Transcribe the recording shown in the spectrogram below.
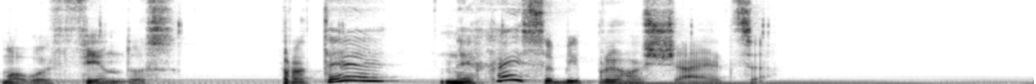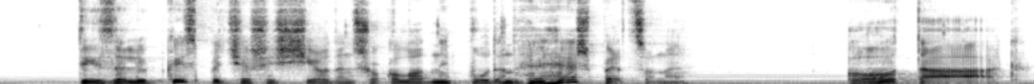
мовив Фіндус. Проте нехай собі пригощається. Ти залюбки спечеш іще один шоколадний пудинг, ж, Петсоне? Отак.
